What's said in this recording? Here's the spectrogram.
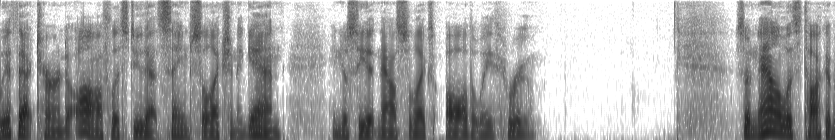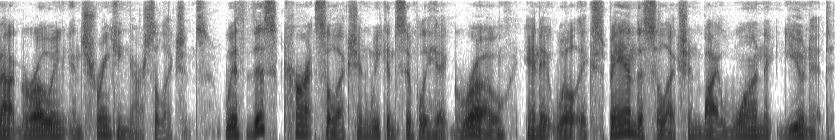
With that turned off, let's do that same selection again, and you'll see it now selects all the way through. So now let's talk about growing and shrinking our selections. With this current selection, we can simply hit grow and it will expand the selection by one unit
